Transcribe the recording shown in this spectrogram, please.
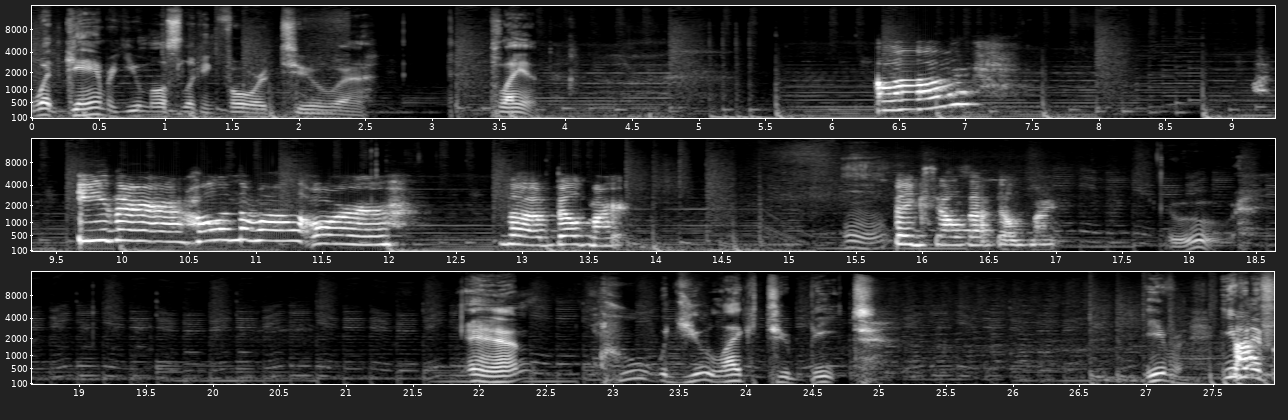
what game are you most looking forward to uh, playing? Um, either Hole in the Wall or the Build Mart. Mm. Big sales at Build Mart. Ooh. And who would you like to beat? Even even Uh, if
